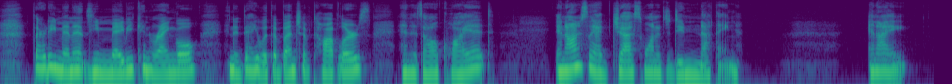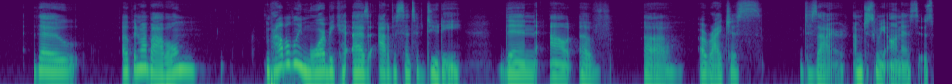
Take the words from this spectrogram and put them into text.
30 minutes you maybe can wrangle in a day with a bunch of toddlers and it's all quiet. And honestly, I just wanted to do nothing. And I, though, opened my Bible, probably more because out of a sense of duty than out of uh, a righteous desire. I'm just gonna be honest. It was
